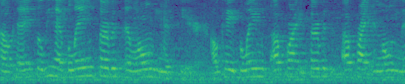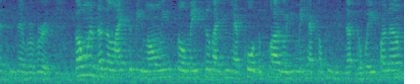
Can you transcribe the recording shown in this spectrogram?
Okay, so we have blame, service, and loneliness here. Okay, blame is upright, service is upright, and loneliness is in reverse. Someone doesn't like to be lonely, so may feel like you have pulled the plug or you may have completely stepped away from them.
